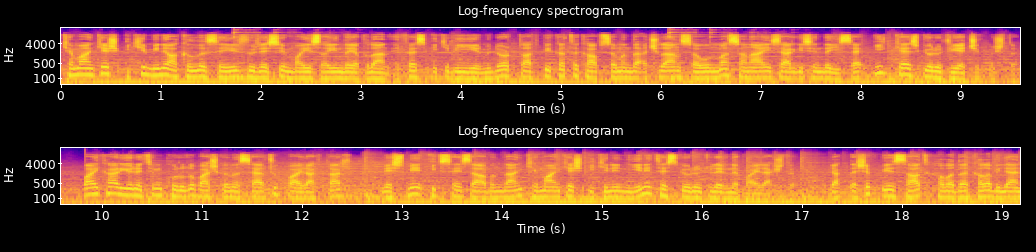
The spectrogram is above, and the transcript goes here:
Kemankeş 2 mini akıllı seyir füzesi Mayıs ayında yapılan Efes 2024 tatbikatı kapsamında açılan savunma sanayi sergisinde ise ilk kez görücüye çıkmıştı. Baykar Yönetim Kurulu Başkanı Selçuk Bayraktar, resmi X hesabından Kemankeş 2'nin yeni test görüntülerini paylaştı. Yaklaşık bir saat havada kalabilen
